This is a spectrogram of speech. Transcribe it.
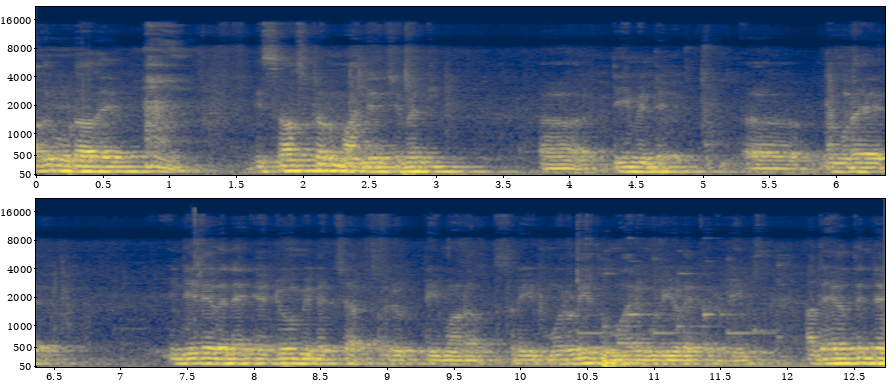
അതുകൂടാതെ ഡിസാസ്റ്റർ മാനേജ്മെന്റ് ടീമിന്റെ നമ്മുടെ ഇന്ത്യയിലെ തന്നെ ഏറ്റവും മികച്ച ഒരു ടീമാണ് ശ്രീ മുരളി കുമാരമുടിയുടെ ഒരു ടീം അദ്ദേഹത്തിന്റെ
